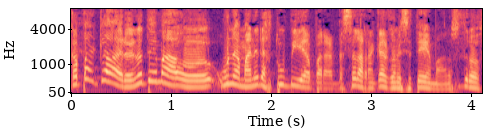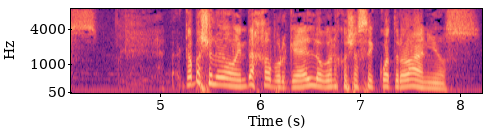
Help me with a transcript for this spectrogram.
Capaz, claro, no tema o una manera estúpida para empezar a arrancar con ese tema. Nosotros, capaz yo le doy ventaja porque a él lo conozco ya hace cuatro años.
